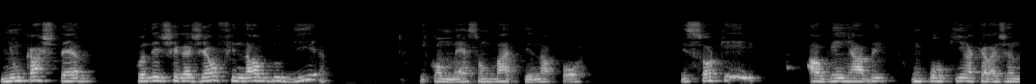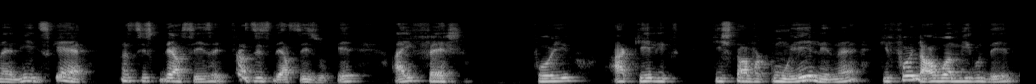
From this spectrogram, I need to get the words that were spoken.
em um castelo. Quando ele chega já ao final do dia, e começam a bater na porta. E só que alguém abre um pouquinho aquela janelinha e diz que é Francisco de Assis. Aí, Francisco de Assis o quê? Aí fecha. Foi aquele que estava com ele, né? Que foi lá, o amigo dele.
